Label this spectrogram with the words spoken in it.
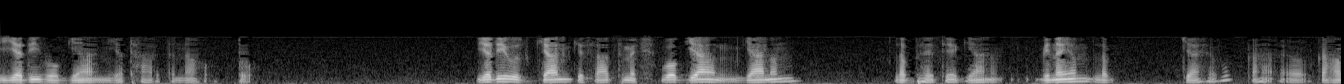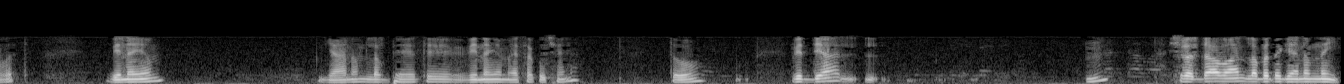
यदि वो ज्ञान यथार्थ न हो। यदि उस ज्ञान के साथ में वो ज्ञान ज्ञानम लभ्य थे ज्ञानम विनयम लब क्या है वो? कहा, कहावत? विनयम ज्ञानम लभ्य थे विनयम ऐसा कुछ है ना? तो विद्या हम्म? श्रद्धावान लभत ज्ञानम नहीं।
